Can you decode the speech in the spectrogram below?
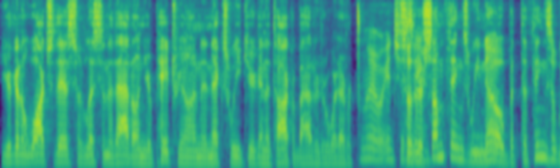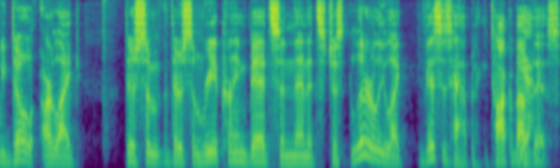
you're gonna watch this or listen to that on your Patreon, and next week you're gonna talk about it or whatever. oh, interesting. So there's some things we know, but the things that we don't are like there's some there's some reoccurring bits, and then it's just literally like this is happening. Talk about Yeah. this.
